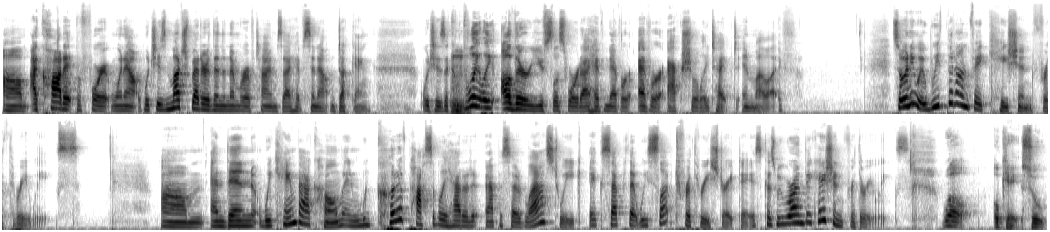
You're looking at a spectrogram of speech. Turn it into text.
Um, I caught it before it went out, which is much better than the number of times I have sent out ducking, which is a completely other useless word I have never, ever actually typed in my life. So, anyway, we've been on vacation for three weeks. Um, and then we came back home, and we could have possibly had an episode last week, except that we slept for three straight days because we were on vacation for three weeks. Well, okay, so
